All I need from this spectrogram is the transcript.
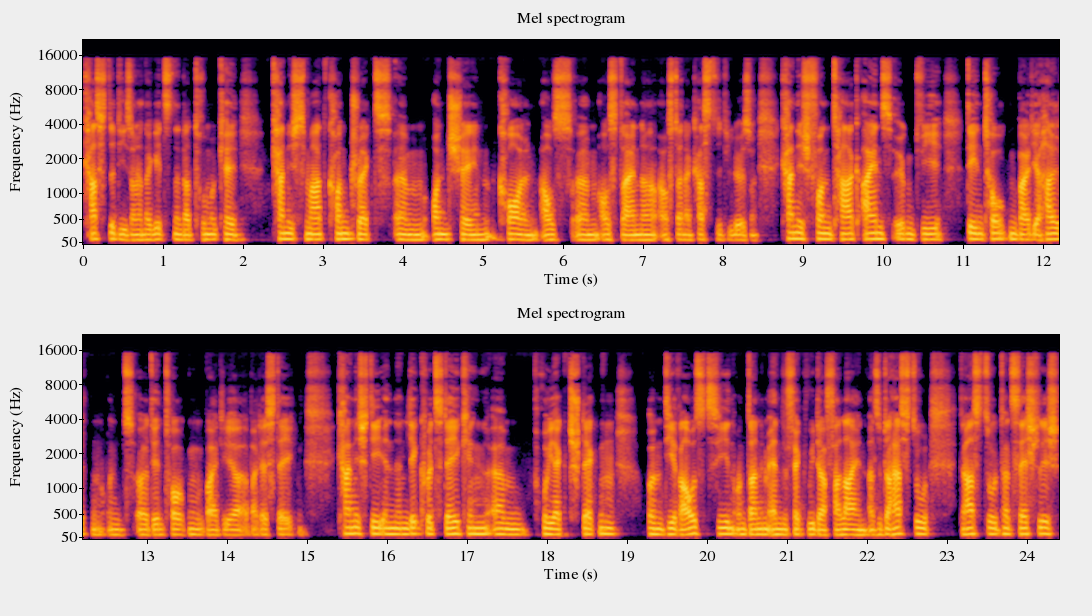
Custody, sondern da geht es dann darum, okay, kann ich Smart Contracts ähm, on-chain callen aus, ähm, aus deiner, aus deiner Custody-Lösung? Kann ich von Tag eins irgendwie den Token bei dir halten und äh, den Token bei dir, bei der staken? Kann ich die in ein Liquid Staking ähm, stecken und die rausziehen und dann im Endeffekt wieder verleihen? Also da hast du, da hast du tatsächlich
